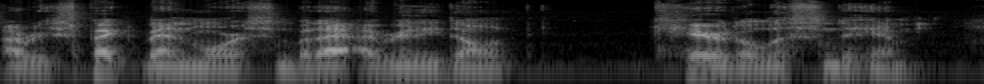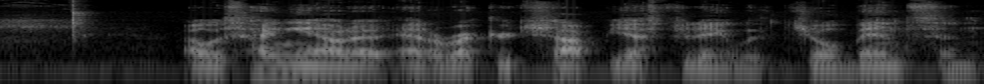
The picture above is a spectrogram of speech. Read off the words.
I respect Van Morrison, but I, I really don't care to listen to him. I was hanging out at, at, a record shop yesterday with Joe Benson,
